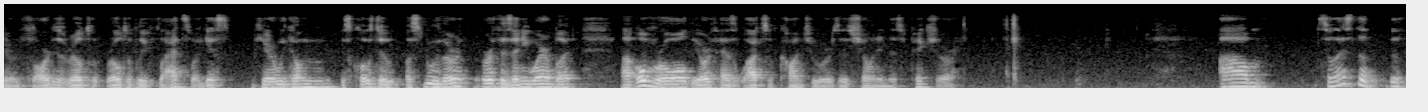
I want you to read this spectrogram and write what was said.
here in Florida is rel- relatively flat, so I guess here we come as close to a smooth Earth, Earth as anywhere. But uh, overall, the Earth has lots of contours, as shown in this picture. Um, so that's the, the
